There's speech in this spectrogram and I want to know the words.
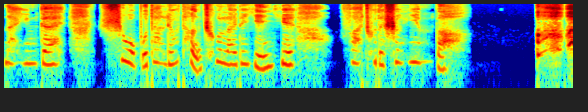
那应该是我不断流淌出来的银液发出的声音吧。啊啊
